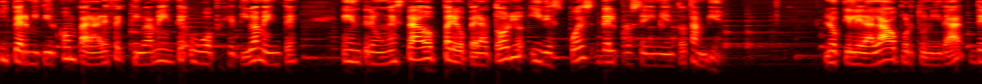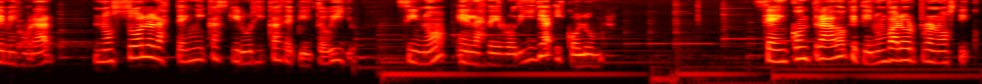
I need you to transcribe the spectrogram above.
y permitir comparar efectivamente u objetivamente entre un estado preoperatorio y después del procedimiento también lo que le da la oportunidad de mejorar no solo las técnicas quirúrgicas de pie y tobillo, sino en las de rodilla y columna. Se ha encontrado que tiene un valor pronóstico,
